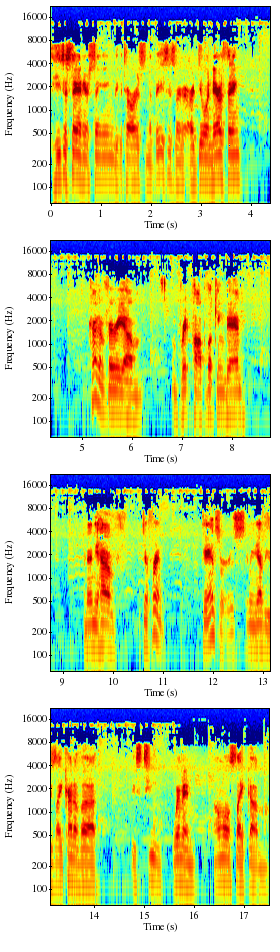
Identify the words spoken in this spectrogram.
he's just standing here singing. The guitarists and the bassists are, are doing their thing. Kind of very um, Brit-pop looking band and then you have different dancers. I mean, you have these like kind of uh these two women, almost like um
